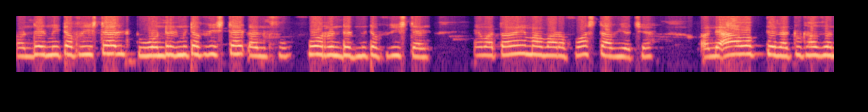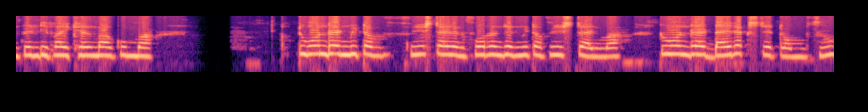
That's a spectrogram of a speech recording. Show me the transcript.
Hundred metre freestyle two hundred metre freestyle અને ફોર હંડ્રેડ મીટર ફ્રી સ્ટાઇલ એમાં ત્રણેયમાં મારો ફર્સ્ટ આવ્યો છે. અને આ વખતેના ટુ થાઉઝન્ડ ટ્વેન્ટી ફાઈવ ખેલ મહાકુંભમાં ટુ હંડ્રેડ મીટર ફ્રી સ્ટાઇલ અને ફોર હંડ્રેડ મીટર ફ્રી સ્ટાઇલમાં ટુ હંડ્રેડ ડાયરેક્ટ સ્ટેટ રમું છું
